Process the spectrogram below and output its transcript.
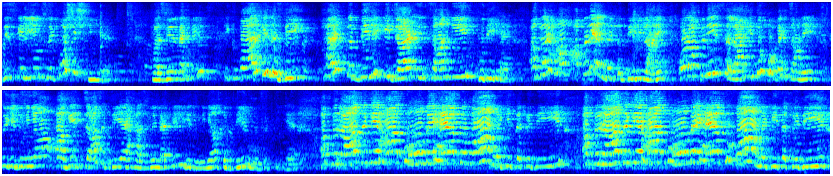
जिसके लिए उसने कोशिश की है। हाजिर महफिल, इकबाल के नज़दीक हर तब्दीली की जड़ इंसान की खुदी है। अगर हम अपने अंदर तब्दीली लाएँ और अपनी सलाहितों को पहचाने तो ये दुनिया आगे जा सकती है। हाजम महफिल, ये दुनिया तब्दील हो सकती है। अफराद के हाथों में है अकवाम की तकदीर। अफराद के हाथों में है अकवाम की तकदीर।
